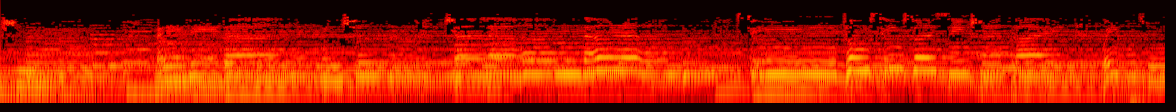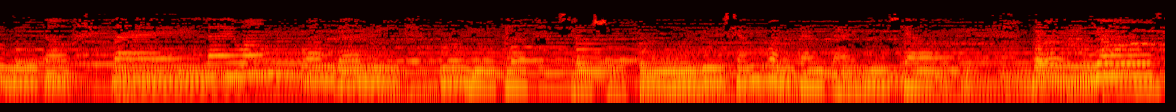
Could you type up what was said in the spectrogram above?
是美丽的人生？善良痛心事太。微不足道，来来往往的你，我与他相识不如相忘，淡淡一笑，忘忧草，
